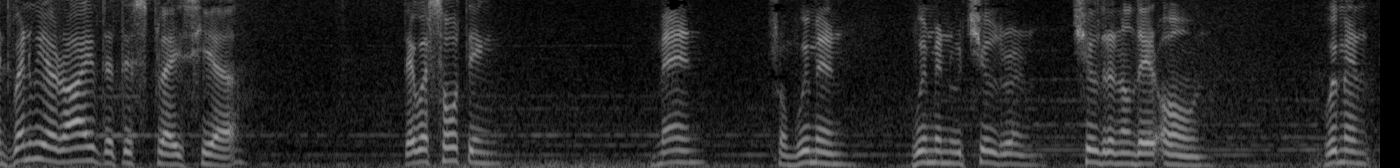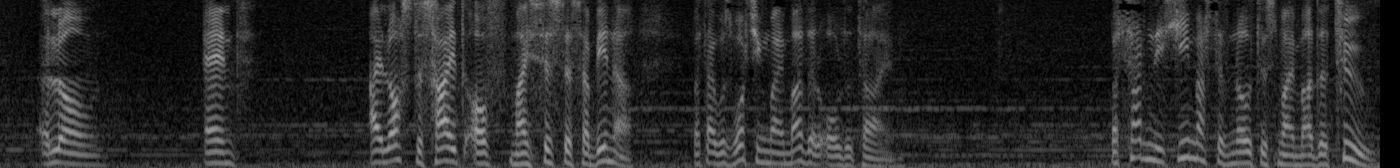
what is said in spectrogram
And when we arrived at this place here, they were sorting men from women, women with children, children on their own, women alone. And I lost the sight of my sister Sabina, but I was watching my mother all the time. But suddenly she must have noticed my mother too.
